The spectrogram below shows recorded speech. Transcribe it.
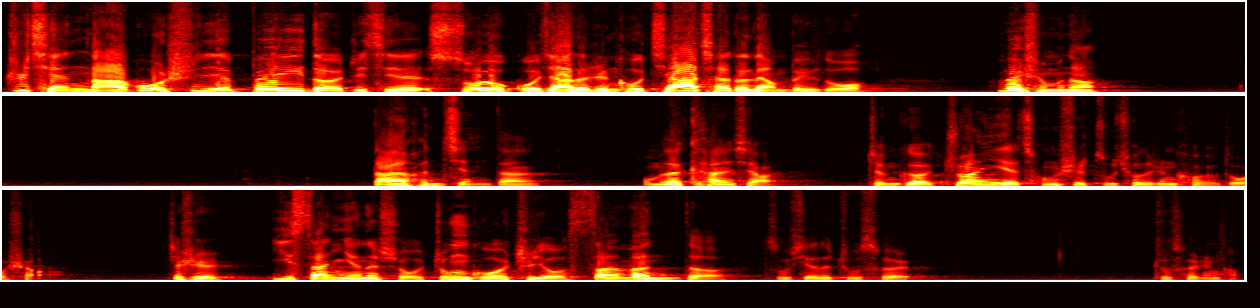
之前拿过世界杯的这些所有国家的人口加起来的两倍多，为什么呢？答案很简单，我们来看一下整个专业从事足球的人口有多少。这是一三年的时候，中国只有三万的足协的注册注册人口，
